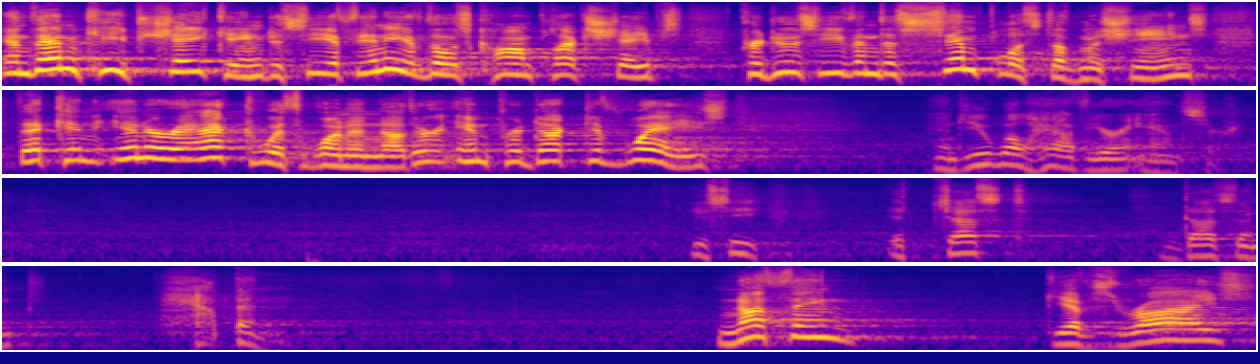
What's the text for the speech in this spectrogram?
And then keep shaking to see if any of those complex shapes produce even the simplest of machines that can interact with one another in productive ways, and you will have your answer. You see, it just doesn't happen. Nothing gives rise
